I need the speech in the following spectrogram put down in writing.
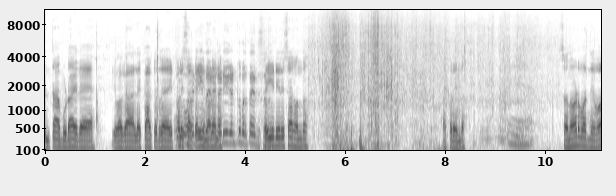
ಎಂತ ಬುಡ ಇದೆ. ಇವಾಗ ಲೆಕ್ಕ ಹಾಕಿದ್ರೆ ಇಟ್ಕೊಳ್ಳಿ ಸರ್ ಕೈ ನೋಡೋಣ. ಗಂಟಲು ಬರ್ತಾ ಇದೆ ಕೈ ಹಿಡೀರಿ ಸರ್ ಒಂದು. ಆ ಕಡೆಯಿಂದ. ಸೊ ನೋಡ್ಬೋದು ನೀವು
